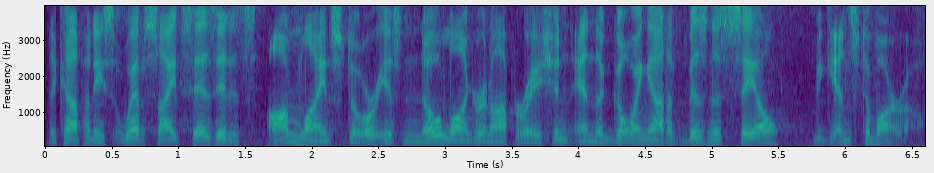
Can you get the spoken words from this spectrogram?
The company's website says its online store is no longer in operation and the going out of business sale begins tomorrow.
